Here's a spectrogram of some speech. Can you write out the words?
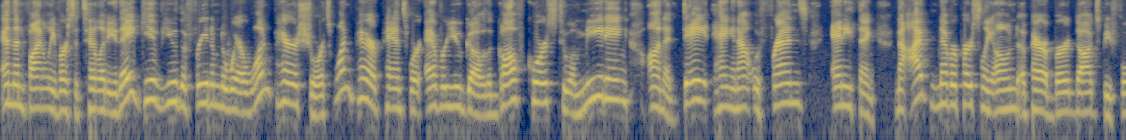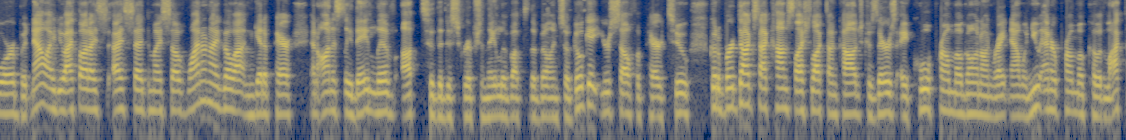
And then finally, versatility. They give you the freedom to wear one pair of shorts, one pair of pants wherever you go the golf course, to a meeting, on a date, hanging out with friends anything. Now, I've never personally owned a pair of bird dogs before, but now I do. I thought I, I said to myself, why don't I go out and get a pair? And honestly, they live up to the description. They live up to the billing. So go get yourself a pair too. Go to birddogs.com slash locked college because there's a cool promo going on right now. When you enter promo code locked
